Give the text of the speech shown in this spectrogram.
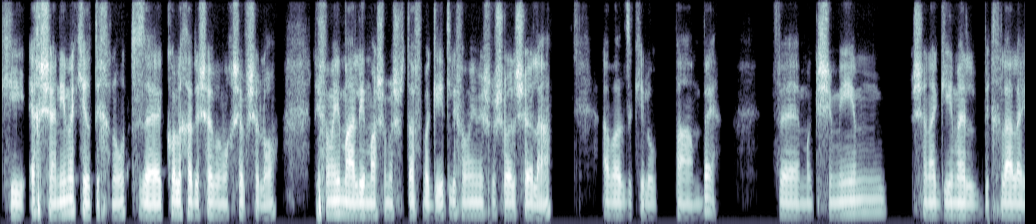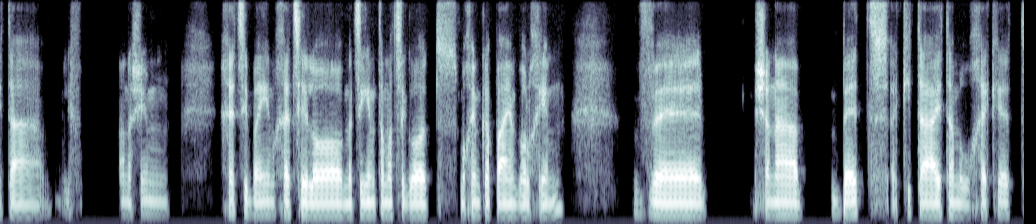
כי איך שאני מכיר תכנות, זה כל אחד יושב במחשב שלו, לפעמים מעלים משהו משותף בגיט, לפעמים מישהו שואל שאלה, אבל זה כאילו פעם ב. ומגשימים שנה ג' בכלל הייתה, אנשים חצי באים, חצי לא, מציגים את המצגות, מוחאים כפיים והולכים. ובשנה ב' הכיתה הייתה מרוחקת,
